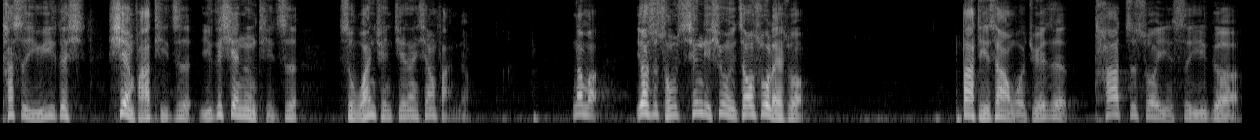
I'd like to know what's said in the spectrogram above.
它是与一个宪法体制、一个宪政体制是完全截然相反的。那么，要是从清帝训位招数来说，大体上我觉着它之所以是一个，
